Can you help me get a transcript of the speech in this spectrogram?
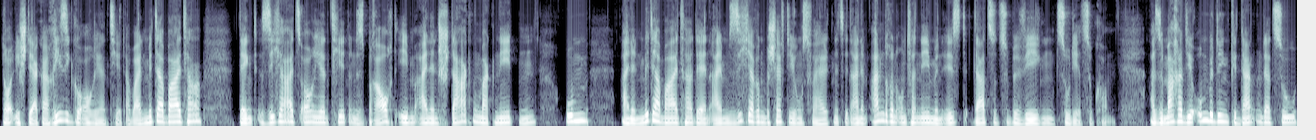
deutlich stärker risikoorientiert, aber ein Mitarbeiter denkt sicherheitsorientiert und es braucht eben einen starken Magneten, um einen Mitarbeiter, der in einem sicheren Beschäftigungsverhältnis in einem anderen Unternehmen ist, dazu zu bewegen, zu dir zu kommen. Also mache dir unbedingt Gedanken dazu,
